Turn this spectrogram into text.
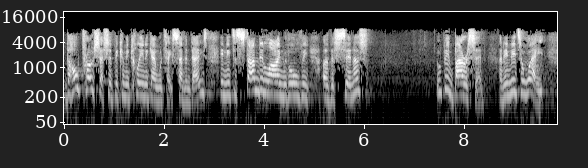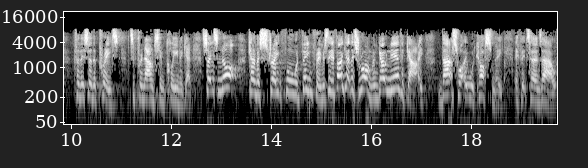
The whole process of becoming clean again would take seven days. He'd need to stand in line with all the other sinners. It would be embarrassing. And he'd need to wait for this other priest to pronounce him clean again. So it's not kind of a straightforward thing for him. You see, if I get this wrong and go near the guy, that's what it would cost me if it turns out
